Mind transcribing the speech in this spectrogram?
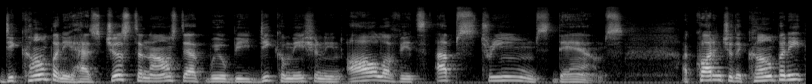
The company has just announced that will be decommissioning all of its upstream dams. According to the company,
